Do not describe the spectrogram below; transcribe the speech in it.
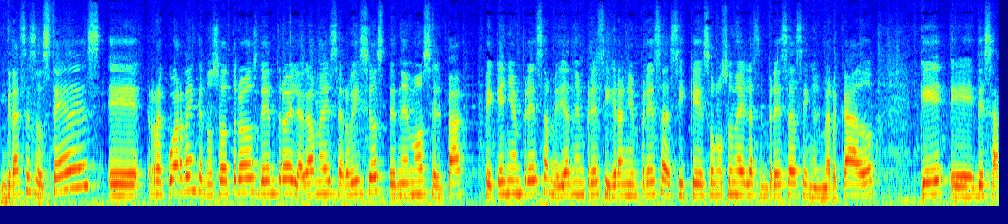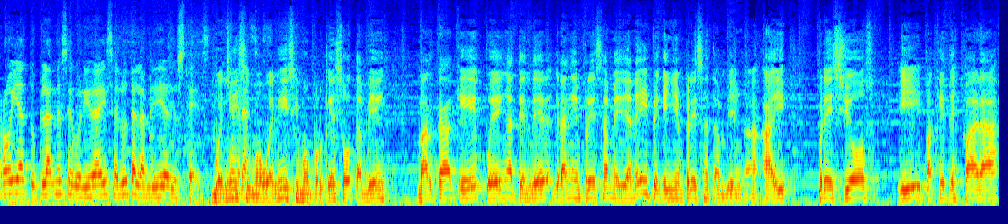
Gracias a ustedes. Eh, recuerden que nosotros dentro de la gama de servicios tenemos el pack pequeña empresa, mediana empresa y gran empresa, así que somos una de las empresas en el mercado que eh, desarrolla tu plan de seguridad y salud a la medida de ustedes. Buenísimo, buenísimo, porque eso también marca que pueden atender gran empresa, mediana y pequeña empresa también. ¿ah? Hay precios y paquetes para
